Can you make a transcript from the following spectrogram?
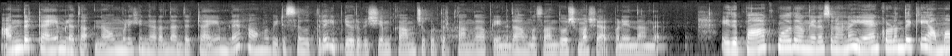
அந்த டைமில் தான் நவமொழிகை நடந்த அந்த டைமில் அவங்க வீட்டு செவத்தில் இப்படி ஒரு விஷயம் காமிச்சு கொடுத்துருக்காங்க அப்படின்னு தான் அவங்க சந்தோஷமாக ஷேர் பண்ணியிருந்தாங்க. இது பார்க்கும்போது அவங்க என்ன சொன்னாங்கன்னா என் குழந்தைக்கு அம்மா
